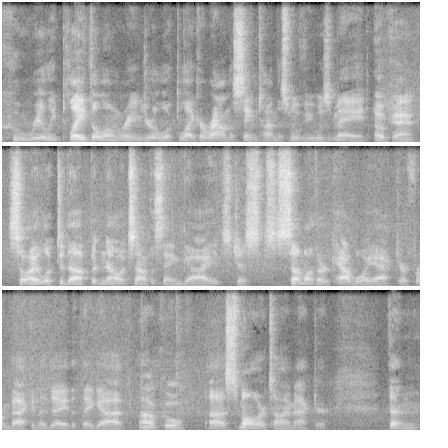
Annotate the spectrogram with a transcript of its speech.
who really played the Lone Ranger looked like around the same time this movie was made. Okay. So I looked it up, but no, it's not the same guy. It's just some other cowboy actor from back in the day that they got Oh, cool. uh, smaller time actor than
